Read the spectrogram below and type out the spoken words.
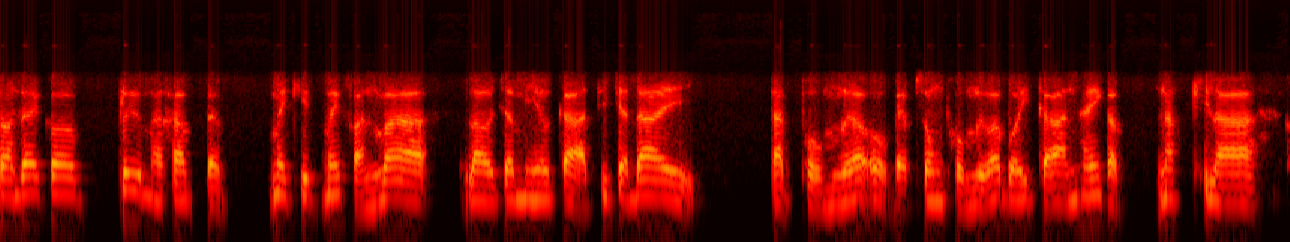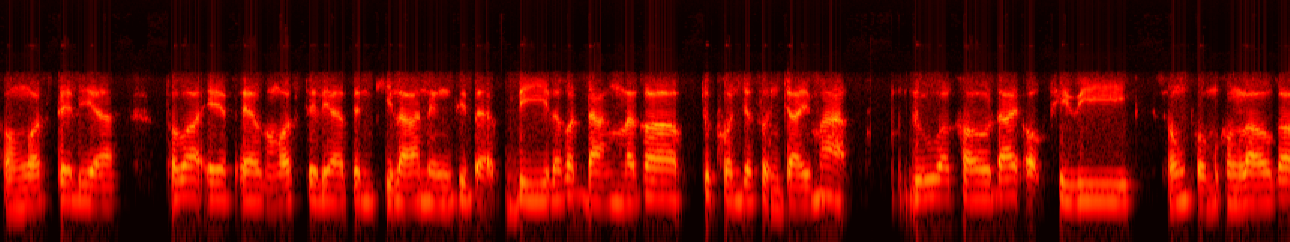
ตอนแรกก็ปลื้มนะครับ แบบไม่คิดไม่ฝันว่า เราจะมีโอกาสที่จะได้ตัดผมหรือออกแบบทรงผม หรือว่าบริการให้กับนักกีฬาของออสเตรเลีย เพราะว่า AFL ของออสเตรเลียเป็นกีฬาหนึ่งที่แบบดีแล้วก็ดัง แล้วก็ทุกคนจะสนใจมาก รู้ว่าเขาได้ออกทีวีทรงผมของเราก็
